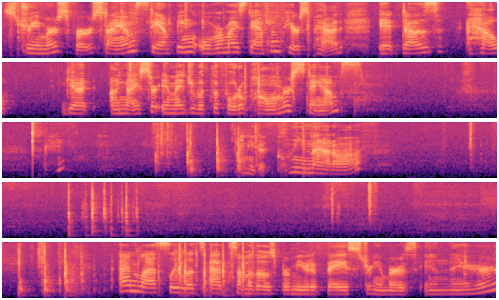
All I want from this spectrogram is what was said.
streamers first. I am stamping over my Stampin' Pierce pad. It does help get a nicer image with the photopolymer stamps. Okay. I need to clean that off. And lastly, let's add some of those Bermuda Bay streamers in there.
